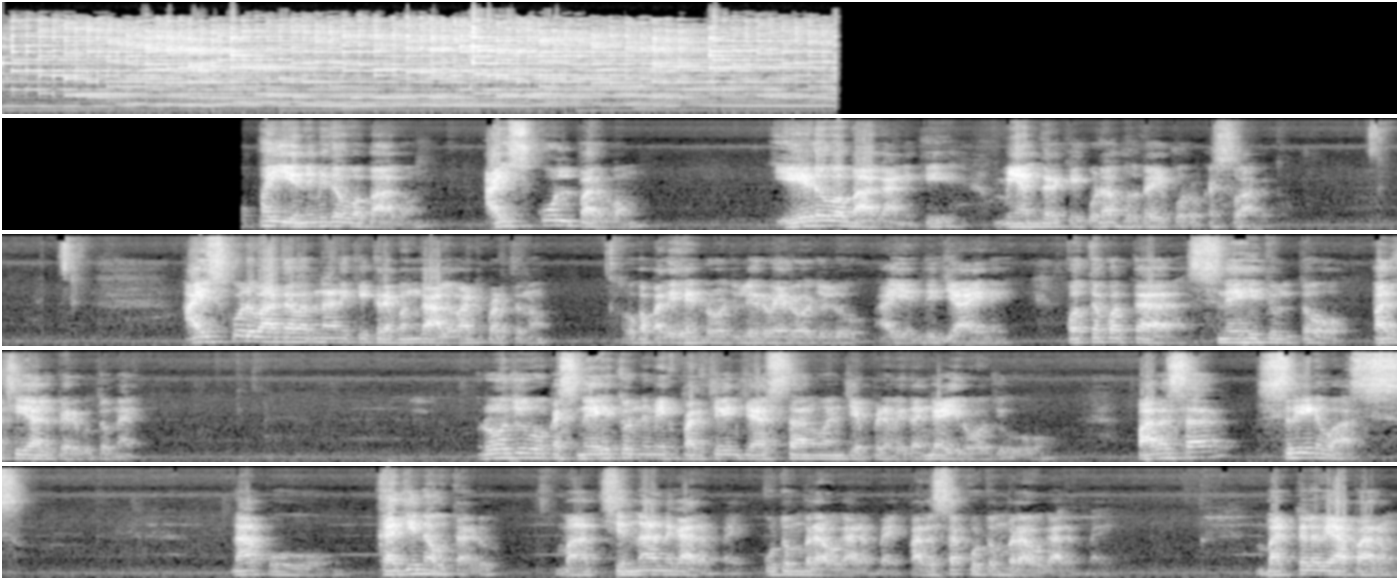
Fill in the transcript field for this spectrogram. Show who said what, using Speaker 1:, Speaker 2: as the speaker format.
Speaker 1: ముప్పై ఎనిమిదవ భాగం హై స్కూల్ పర్వం ఏడవ భాగానికి మీ అందరికీ కూడా హృదయపూర్వక స్వాగతం. హై స్కూల్ వాతావరణానికి క్రమంగా అలవాటు పడుతున్నాం. ఒక పదిహేను రోజులు ఇరవై రోజులు అయ్యింది జాయిన్ అయ్యి కొత్త కొత్త స్నేహితులతో పరిచయాలు పెరుగుతున్నాయి. రోజు ఒక స్నేహితుడిని మీకు పరిచయం చేస్తాను అని చెప్పిన విధంగా ఈరోజు పరస శ్రీనివాస్ నాకు కజిన్ అవుతాడు. మా చిన్నాన్న గారు అబ్బాయి కుటుంబరావు గారు అబ్బాయి పరస కుటుంబరావు గారు అబ్బాయి. బట్టల వ్యాపారం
